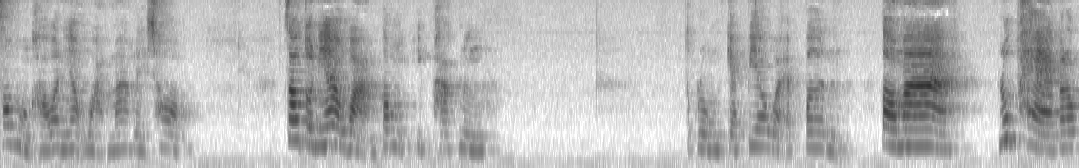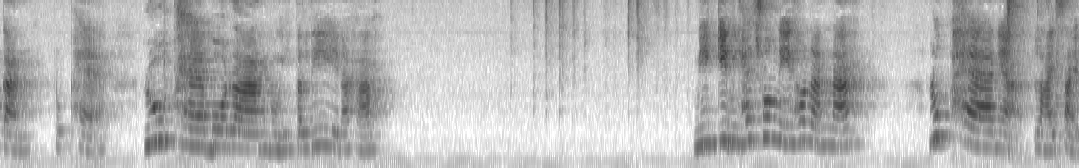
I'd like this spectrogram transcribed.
ส้มของเขาอันนี้หวานมากเลยชอบ เจ้าตัวนี้หวานต้องอีกพักหนึ่งตกลงแกเปรี้ยวกว่าแอปเปิลต่อมาลูกแพรก็แล้วกัน ลูกแพรลูกแพรโบราณของอิตาลีนะคะ มีกินแค่ช่วงนี้เท่านั้นนะ ลูกแพรเนี่ยหลายสาย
